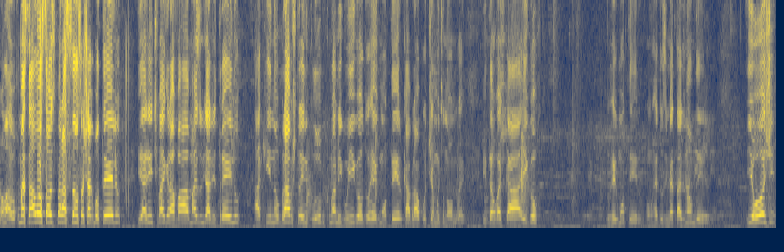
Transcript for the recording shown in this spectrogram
Vamos lá, vou começar. Alô, salve inspiração, sou o Thiago Botelho e a gente vai gravar mais um diário de treino aqui no Bravos Treino Clube com meu amigo Igor do Rego Monteiro, Cabral, que tinha muito nome, velho. Então vai ficar Igor do Rego Monteiro. Vamos reduzir metade do nome dele. E hoje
